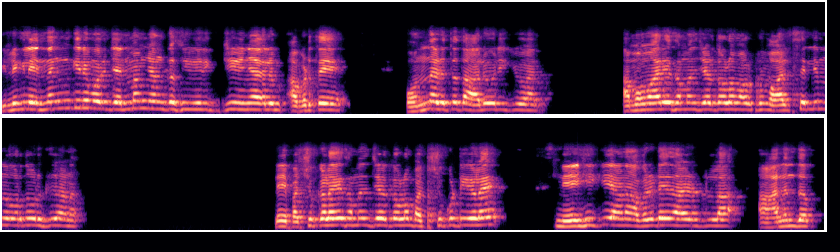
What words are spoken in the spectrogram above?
ഇല്ലെങ്കിൽ എന്തെങ്കിലും ഒരു ജന്മം ഞങ്ങൾക്ക് സ്വീകരിച്ചു കഴിഞ്ഞാലും അവിടുത്തെ ഒന്നെടുത്ത് താലോലിക്കുവാൻ അമ്മമാരെ സംബന്ധിച്ചിടത്തോളം അവർക്ക് വാത്സല്യം nuകർന്നു കൊടുക്കുകയാണ്. അല്ലെ? പശുക്കളെ സംബന്ധിച്ചിടത്തോളം പശുക്കുട്ടികളെ സ്നേഹിക്കുകയാണ് അവരുടേതായിട്ടുള്ള ആനന്ദം.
